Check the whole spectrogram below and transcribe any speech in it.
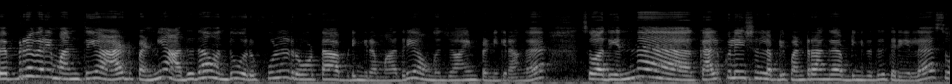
பிப்ரவரி மந்த்தையும் ஆட் பண்ணி அதுதான் வந்து ஒரு ஃபுல் ரோட்டா அப்படிங்கிற மாதிரி அவங்க ஜாயின் பண்ணிக்கிறாங்க. ஸோ அது என்ன கால்குலேஷன்ல அப்படி பண்றாங்க அப்படிங்கிறது தெரியல. ஸோ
